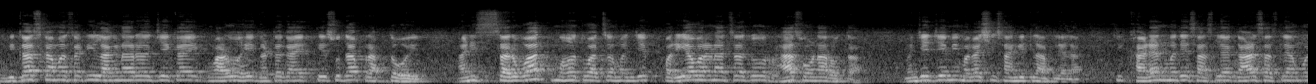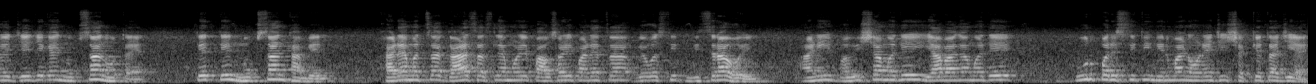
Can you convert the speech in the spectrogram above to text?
विकास कामासाठी लागणारं जे काय वाळू हे घटक आहेत ते सुद्धा प्राप्त होईल. आणि सर्वात महत्त्वाचं म्हणजे पर्यावरणाचा जो ऱ्हास होणार होता म्हणजे जे मी मगाशी सांगितलं आपल्याला की खाड्यांमध्ये साचल्या गाळ साचल्यामुळे जे जे काही नुकसान होत आहे ते ते नुकसान थांबेल. खाड्यामधचा गाळ साचल्यामुळे पावसाळी पाण्याचा व्यवस्थित निचरा होईल. आणि भविष्यामध्ये या भागामध्ये पूर परिस्थिती निर्माण होण्याची शक्यता जी आहे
